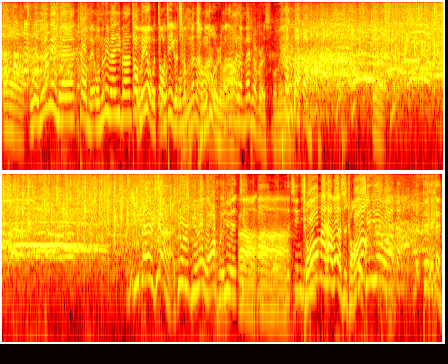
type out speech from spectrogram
哦，我们那边倒没，我们那边一般倒没有到这个程程度是吧？河南话叫 metaverse，我们一般。对。一般是这样的，就是比如说我要回去见我爸，啊我我的亲戚，中 metaverse 中我亲戚问我，对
